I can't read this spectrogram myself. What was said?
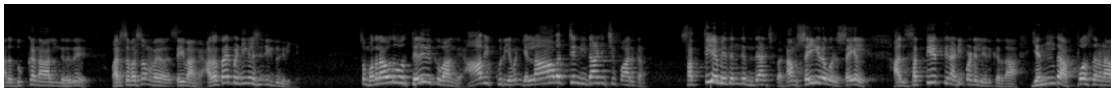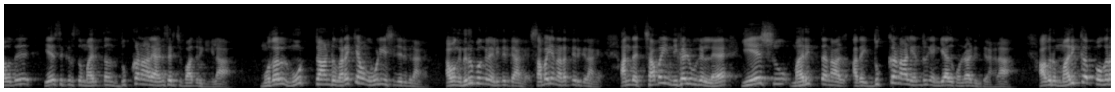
அந்த துக்க நாள்ங்கிறது வருஷ வருஷம் செய்வாங்க. அதைத்தான் இப்போ நீங்களும் செஞ்சுக்கிட்டு இருக்கிறீங்க. ஸோ முதலாவது ஒரு தெளிவுக்கு வாங்க. ஆவிக்குரியவன் எல்லாவற்றையும் நிதானிச்சு பார்க்கணும். சத்தியம் எதுன்னு நிதானிச்சு பாரு. நாம் செய்கிற ஒரு செயல் அது சத்தியத்தின் அடிப்படையில் இருக்கிறதா? எந்த அப்போசனாவது இயேசு கிறிஸ்து மறித்த அந்த துக்க நாளை அனுசரிச்சு பார்த்திருக்கீங்களா? முதல் நூற்றாண்டு வரைக்கும் அவங்க ஊழியம் செஞ்சிருக்கிறாங்க. அவங்க நிருபங்கள் எழுதியிருக்காங்க சபையை நடத்தியிருக்கிறாங்க. அந்த சபை நிகழ்வுகள்ல இயேசு மரித்த நாள் அதை துக்க நாள் என்று எங்கேயாவது கொண்டாடி இருக்கிறாங்களா அவர் மறிக்க போகிற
